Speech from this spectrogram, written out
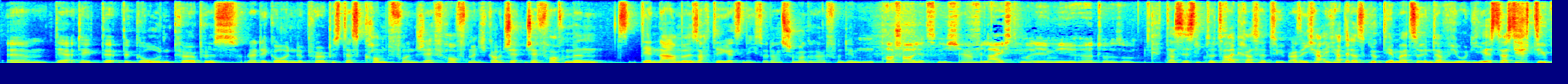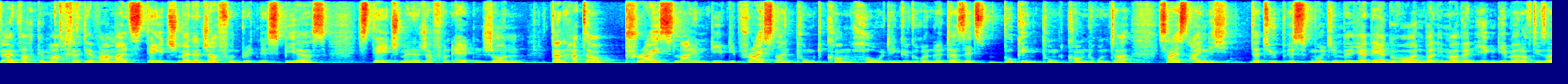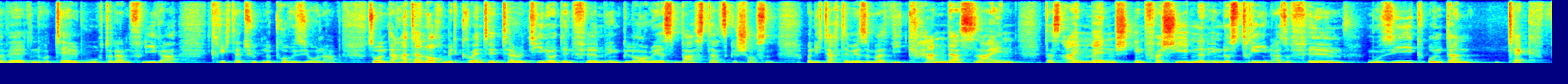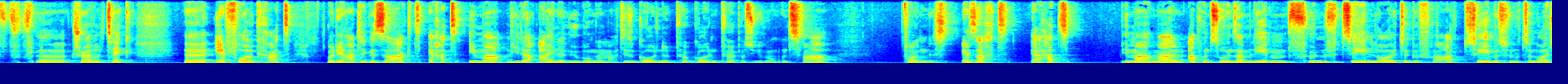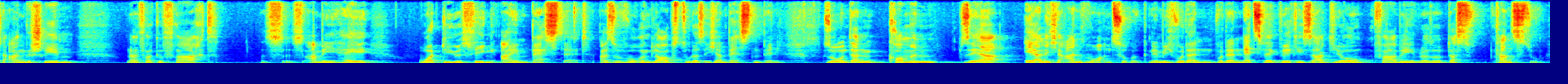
ähm, der, der, der The Golden Purpose oder der Goldene Purpose, das kommt von Jeff Hoffman. Ich glaube, Jeff, Jeff Hoffman, der Name sagt dir jetzt nichts, oder hast du schon mal gehört von dem? Pauschal jetzt nicht. Ja. Vielleicht mal irgendwie gehört oder so. Das ist ein total krasser Typ. Also ich, ich hatte das Glück, den mal zu interviewen. Hier ist, was der Typ einfach gemacht hat. Der war mal Stage Manager von Britney Spears, Stage Manager von Elton John. Dann hat er Priceline, die, die Priceline.com Holding gegründet. Da sitzt Booking.com drunter. Das heißt eigentlich, der Typ ist Multimilliardär geworden, weil immer wenn irgendjemand auf dieser Welt ein Hotel bucht oder einen Flieger, kriegt der Typ eine Provision ab. So, und da hat er noch mit Quentin Tarantino den Film Inglorious Bastards geschossen. Und ich dachte mir so mal, wie kann das sein, dass ein Mensch in verschiedenen Industrien, also Film, Musik und dann Tech, äh, Travel Tech, äh, Erfolg hat? Und er hatte gesagt, er hat immer wieder eine Übung gemacht, diese Golden, Golden Purpose Übung. Und zwar folgendes. Er sagt, er hat immer mal ab und zu in seinem Leben 15 Leute gefragt, 10 bis 15 Leute angeschrieben und einfach gefragt, das ist Ami, hey, what do you think I'm best at? Also worin glaubst du, dass ich am besten bin? So, und dann kommen sehr ehrliche Antworten zurück, nämlich wo dein, wo dein Netzwerk wirklich sagt, yo, Fabi, also das kannst du.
